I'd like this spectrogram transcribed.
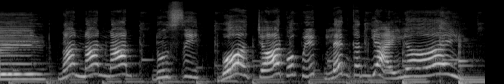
ยนั่นนั่นนั่นดูสิโบจอดพวกปิ๊กเล่นกันใหญ่เลยบ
